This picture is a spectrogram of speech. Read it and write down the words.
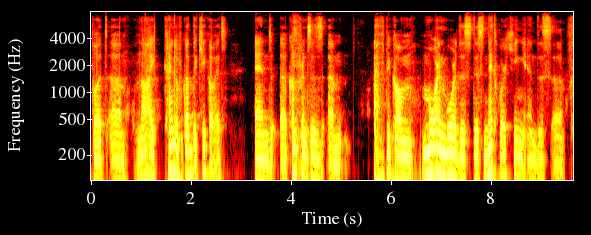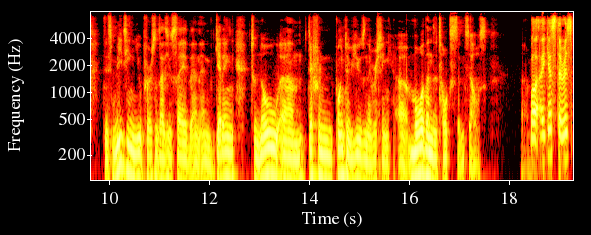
but um, now I kind of got the kick of it, and uh, conferences um, have become more and more this this networking and this uh, this meeting new persons, as you say, and, and getting to know um, different point of views and everything uh, more than the talks themselves. Well, I guess there is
